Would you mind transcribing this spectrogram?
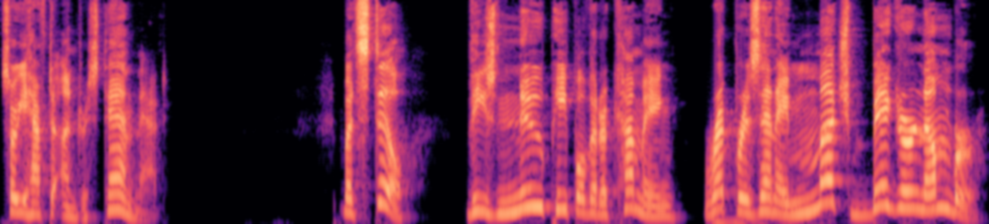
so you have to understand that. But still, these new people that are coming represent a much bigger number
